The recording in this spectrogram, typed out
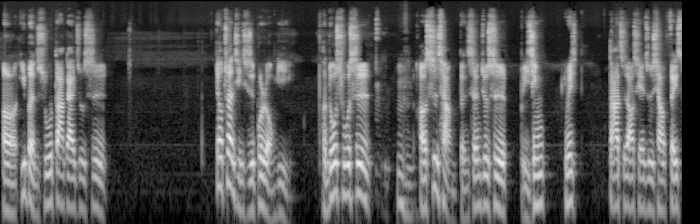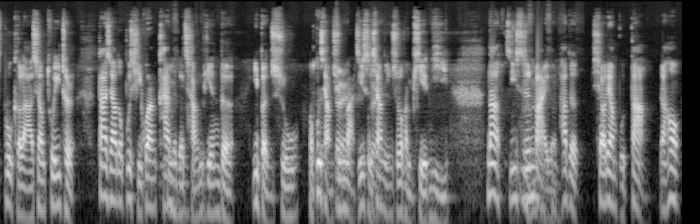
呃一本书大概就是。要赚钱其实不容易，很多书是，嗯，呃，市场本身就是已经，因为大家知道现在就是像 Facebook 啦，像 Twitter，大家都不习惯看那个长篇的一本书，我、嗯、不想去买，即使像您说很便宜，那即使买了，它的销量不大，然后，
